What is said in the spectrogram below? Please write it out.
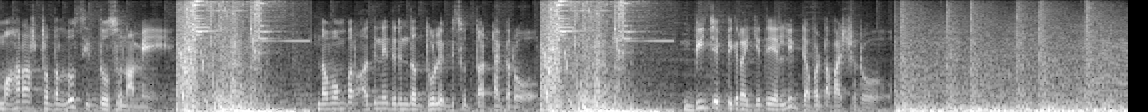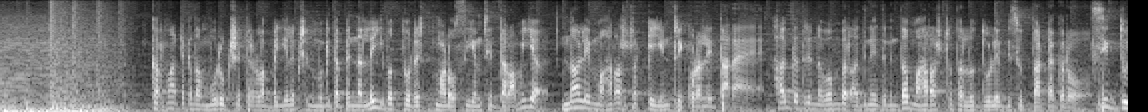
ಮಹಾರಾಷ್ಟ್ರದಲ್ಲೂ ಸಿದ್ದು ಸುನಾಮಿ. ನವೆಂಬರ್ ಹದಿನೈದರಿಂದ ಧೂಳೆ ಬಿಸುತ್ತಾ ಟಗರು. ಬಿಜೆಪಿಗರ ಎದೆಯಲ್ಲಿ ಡವಡವ ಶುರು. ಕರ್ನಾಟಕದ ಮೂರು ಕ್ಷೇತ್ರಗಳ ಬೈ ಎಲೆಕ್ಷನ್ ಮುಗಿದ ಬೆನ್ನಲ್ಲೇ ಇವತ್ತು ರೆಸ್ಟ್ ಮಾಡೋ ಸಿಎಂ ಸಿದ್ದರಾಮಯ್ಯ ನಾಳೆ ಮಹಾರಾಷ್ಟ್ರಕ್ಕೆ ಎಂಟ್ರಿ ಕೊಡಲಿದ್ದಾರೆ. ಹಾಗಾದ್ರೆ ನವೆಂಬರ್ ಹದಿನೈದರಿಂದ ಮಹಾರಾಷ್ಟ್ರದಲ್ಲೂ ಧೂಳೆ ಬಿಸುತ್ತಾ ಟಗರು. ಸಿದ್ದು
